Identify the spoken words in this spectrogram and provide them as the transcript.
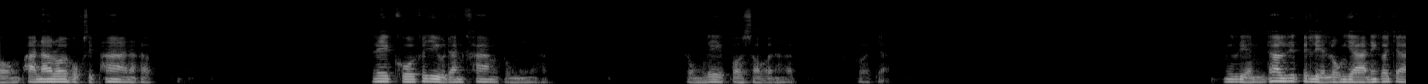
2565 นะครับ เลขโค้ดก็จะอยู่ด้านข้างตรงนี้นะครับ ตรงเลขพศนะครับ ก็จะมือเหรียญถ้าเป็นเหรียญลงยานี่ก็จะ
